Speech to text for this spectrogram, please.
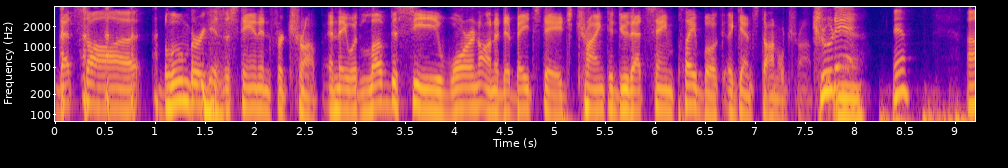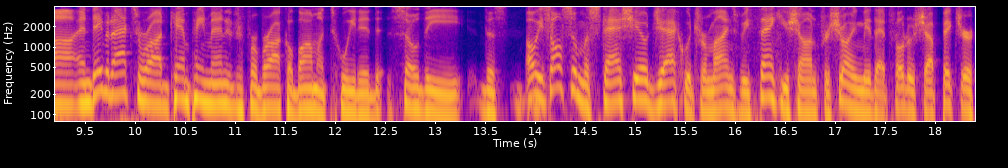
that saw Bloomberg as a stand-in for Trump, and they would love to see Warren on a debate stage trying to do that same playbook against Donald Trump. True that. Yeah. yeah. Uh, and David Axelrod, campaign manager for Barack Obama, tweeted, so the, this, Oh, he's also mustachio Jack, which reminds me. Thank you, Sean, for showing me that Photoshop picture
